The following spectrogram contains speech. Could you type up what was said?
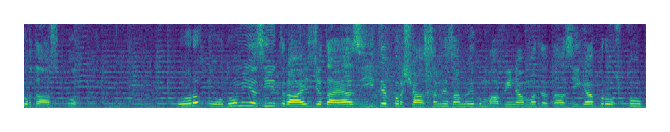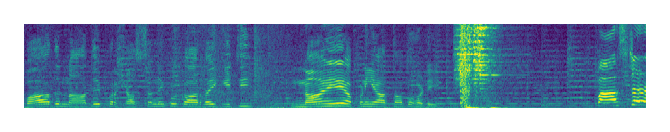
ਗੁਰਦਾਸਪੁਰ। ਔਰ ਉਦੋਂ ਵੀ ਅਸੀਂ ਇਤਰਾਜ਼ ਜਤਾਇਆ ਸੀ ਤੇ ਪ੍ਰਸ਼ਾਸਨ ਨੇ ਸਾਨੂੰ ਇੱਕ ਮਾਫੀਨਾਮਾ ਦਿੱਤਾ ਸੀਗਾ ਪਰ ਉਸ ਤੋਂ ਬਾਅਦ ਨਾ ਤੇ ਪ੍ਰਸ਼ਾਸਨ ਨੇ ਕੋਈ ਕਾਰਵਾਈ ਕੀਤੀ ਨਾ ਇਹ ਆਪਣੀਆਂ ਆਦਤਾਂ ਤੋਂ ਹਟੇ। ਪਾਸਟਰ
